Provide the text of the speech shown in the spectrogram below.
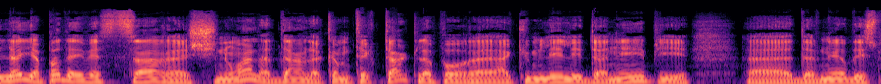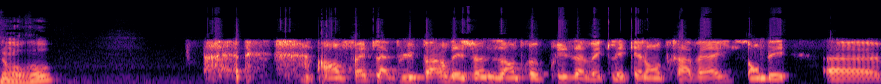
là, il n'y a pas d'investisseurs euh, chinois là-dedans, là, comme TikTok, là, pour euh, accumuler les données puis euh, devenir des snowros. En fait, la plupart des jeunes entreprises avec lesquelles on travaille sont des, euh,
